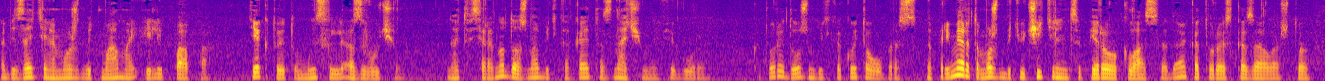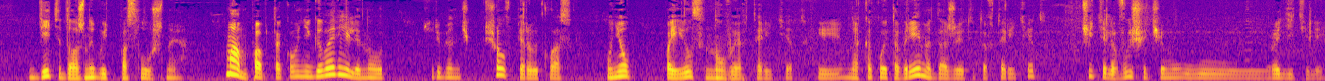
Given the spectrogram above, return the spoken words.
обязательно может быть мама или папа, те, кто эту мысль озвучил. Но это все равно должна быть какая-то значимая фигура, которой должен быть какой-то образ. Например, это может быть учительница первого класса, да, которая сказала, что дети должны быть послушные. Мам, пап, такого не говорили, но вот ребеночек пришел в первый класс, у него появился новый авторитет. И на какое-то время даже этот авторитет учителя выше, чем у родителей.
